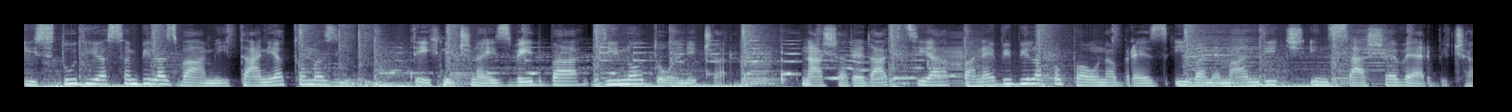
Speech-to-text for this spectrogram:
Iz studia sem bila z vami Tanja Tomazin, tehnična izvedba Dino Dolničar. Naša redakcija pa ne bi bila popolna brez Ivane Mandić in Saše Verbiča.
